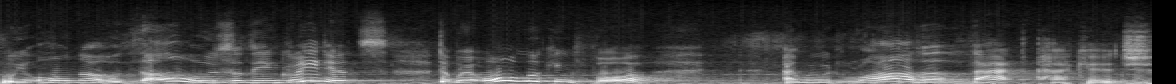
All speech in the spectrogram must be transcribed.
We all know those are the ingredients that we're all looking for, and we would rather that package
